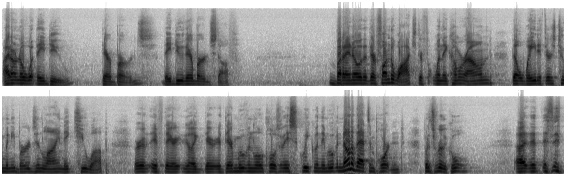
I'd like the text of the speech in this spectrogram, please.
I don't know what they do. They're birds. They do their bird stuff. But I know that they're fun to watch. When they come around, they'll wait if there's too many birds in line. They queue up. Or if they're, like, they're, if they're moving a little closer, they squeak when they move. And none of that's important, but it's really cool. Uh, it, it,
